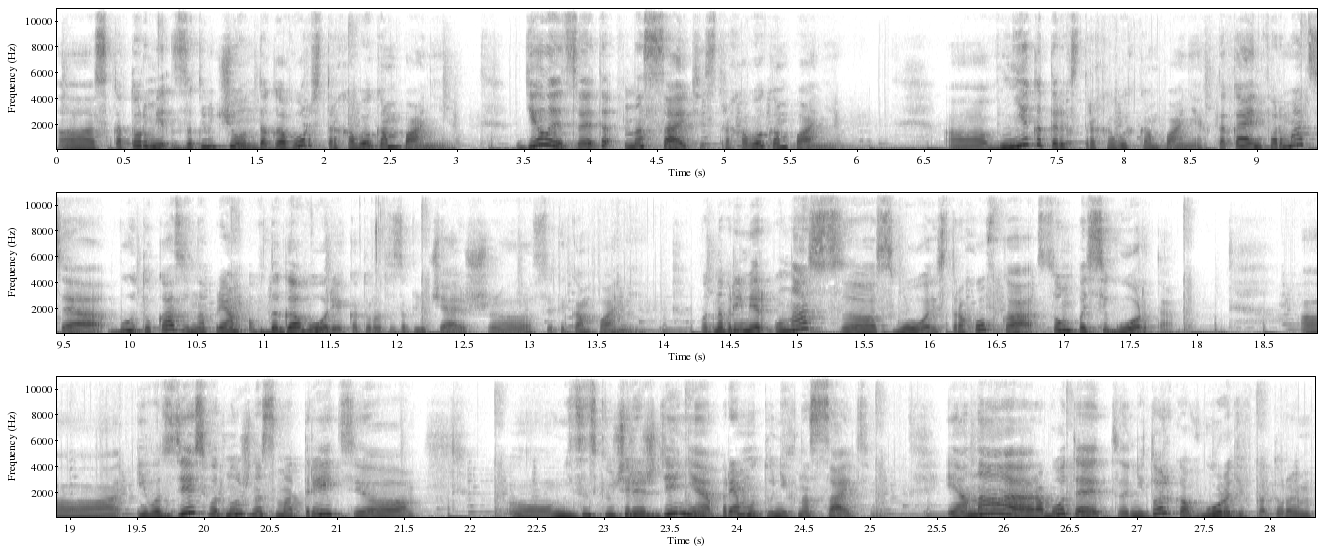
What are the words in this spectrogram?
а, с которыми заключен договор страховой компании. Делается это на сайте страховой компании. А, в некоторых страховых компаниях такая информация будет указана прямо в договоре, который ты заключаешь а, с этой компанией. Вот, например, у нас с страховка Сомпа Сигорта. И вот здесь вот нужно смотреть медицинские учреждения прямо вот у них на сайте. И она работает не только в городе, в котором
